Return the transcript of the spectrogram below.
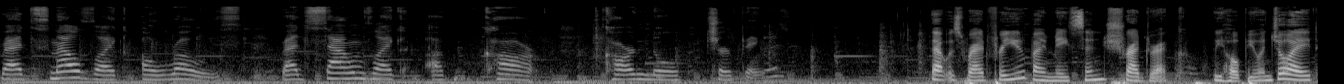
Red smells like a rose. Red sounds like a car cardinal chirping. That was read for you by Mason Shredrick. We hope you enjoyed.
